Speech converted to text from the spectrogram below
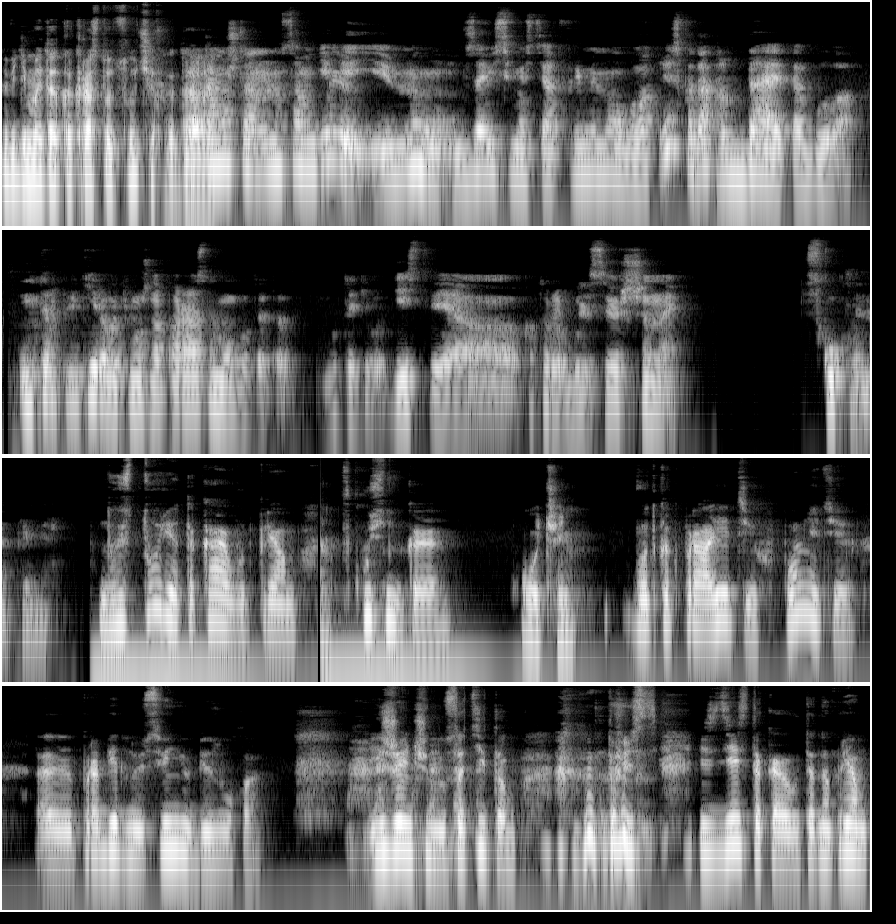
Ну, видимо, это как раз тот случай, когда... Потому что, на самом деле, ну, в зависимости от временного отрезка, да, когда это было, интерпретировать можно по-разному вот, это, вот эти вот действия, э, которые были совершены. С куклой, например. Но история такая вот прям вкусненькая. Очень. Вот как про этих, помните, Э, про бедную свинью без уха и женщину с атитом. То есть и здесь такая вот она прям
